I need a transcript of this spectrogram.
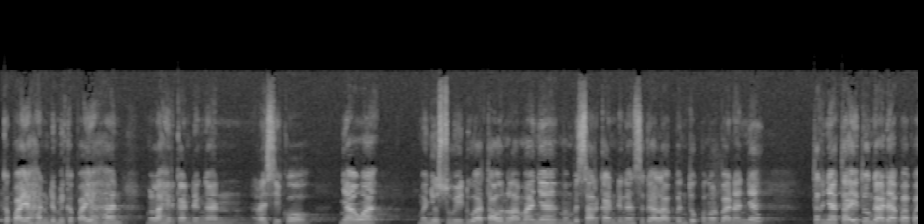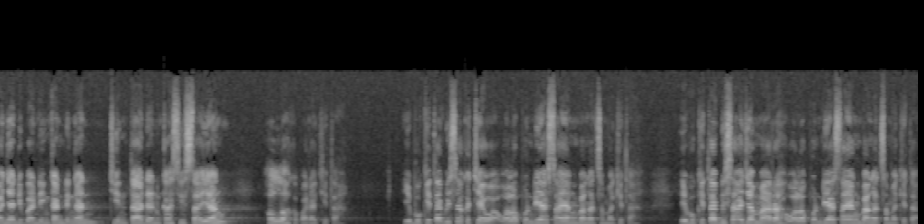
kepayahan demi kepayahan, melahirkan dengan resiko nyawa, menyusui dua tahun lamanya, membesarkan dengan segala bentuk pengorbanannya, ternyata itu nggak ada apa-apanya dibandingkan dengan cinta dan kasih sayang Allah kepada kita. Ibu kita bisa kecewa walaupun dia sayang banget sama kita. Ibu kita bisa aja marah walaupun dia sayang banget sama kita.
